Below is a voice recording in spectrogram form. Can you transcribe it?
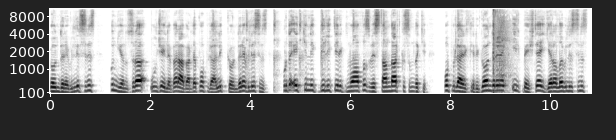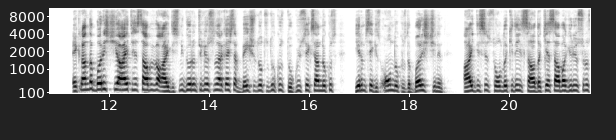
gönderebilirsiniz. Bunun yanı sıra UC ile beraber de popülerlik gönderebilirsiniz. Burada etkinlik, birliktelik, muhafız ve standart kısımdaki popülerlikleri göndererek ilk 5'te yer alabilirsiniz. Ekranda Barışçı'ya ait hesabı ve ID'sini görüntülüyorsunuz arkadaşlar. 539 989 28 19'da Barışçı'nın ID'si soldaki değil sağdaki hesaba giriyorsunuz.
